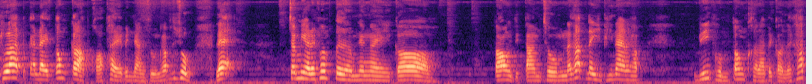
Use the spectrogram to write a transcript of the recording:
พลาดประการใดต้องกราบขออภัยเป็นอย่างสูงครับท่านผู้ชม และจะมีอะไรเพิ่มเติมยังไงก็ต้องติดตามชมนะครับในอีพีหน้านะครับวันนี้ผมต้องขอลาไปก่อนเลยครับ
